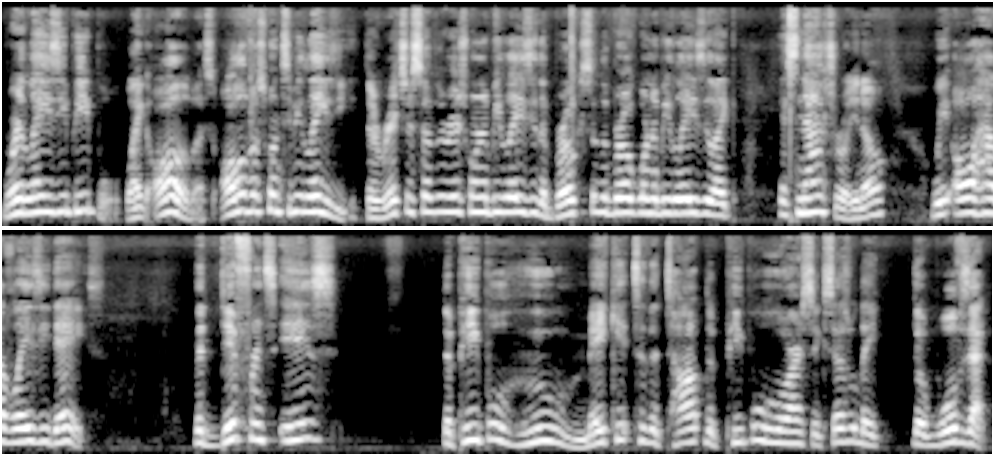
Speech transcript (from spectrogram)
we're lazy people. Like all of us. All of us want to be lazy. The richest of the rich want to be lazy. The brokest of the broke want to be lazy. Like, it's natural, you know? We all have lazy days. The difference is the people who make it to the top, the people who are successful, they the wolves that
